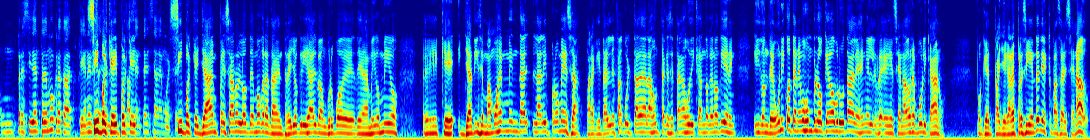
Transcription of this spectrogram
un presidente demócrata tienen Sí, el- porque- el- porque- la sentencia de muerte? Sí, porque ya empezaron los demócratas, entre ellos Grijalva, un grupo de, de amigos míos, eh, que ya dicen, vamos a enmendar la ley promesa para quitarle facultades a la Junta que se están adjudicando que no tienen, y donde único tenemos un bloqueo brutal es en el, en el Senado republicano, porque para llegar al presidente tienes que pasar el Senado.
